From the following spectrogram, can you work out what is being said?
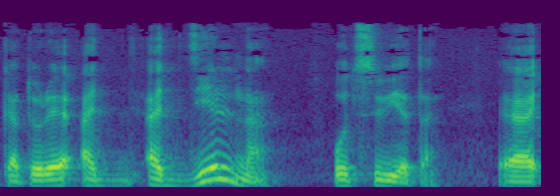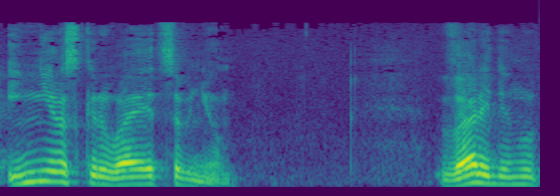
которые от, отдельно от света э, и не раскрывается в нем. Валиди, ну,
